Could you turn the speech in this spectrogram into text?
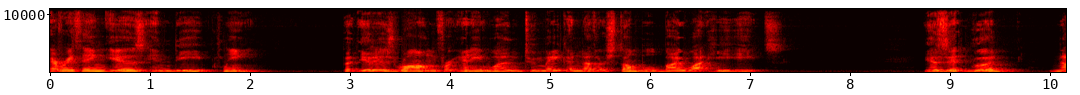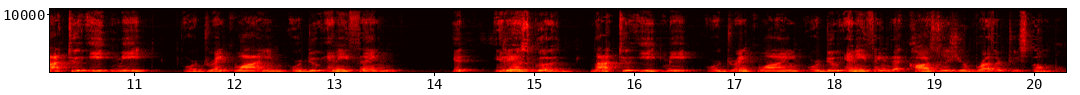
Everything is indeed clean but it is wrong for anyone to make another stumble by what he eats. Is it good not to eat meat or drink wine or do anything? It, it is good not to eat meat or drink wine or do anything that causes your brother to stumble.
